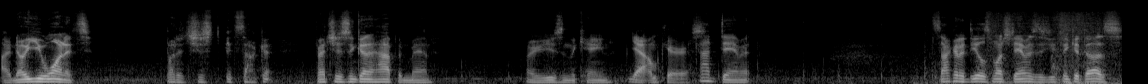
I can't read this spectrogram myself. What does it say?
I know you want it, but it's just it's not gonna. Fetch isn't gonna happen, man. Are you using the cane? Yeah, I'm curious. God damn it. It's not gonna deal as much damage as you think it does.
